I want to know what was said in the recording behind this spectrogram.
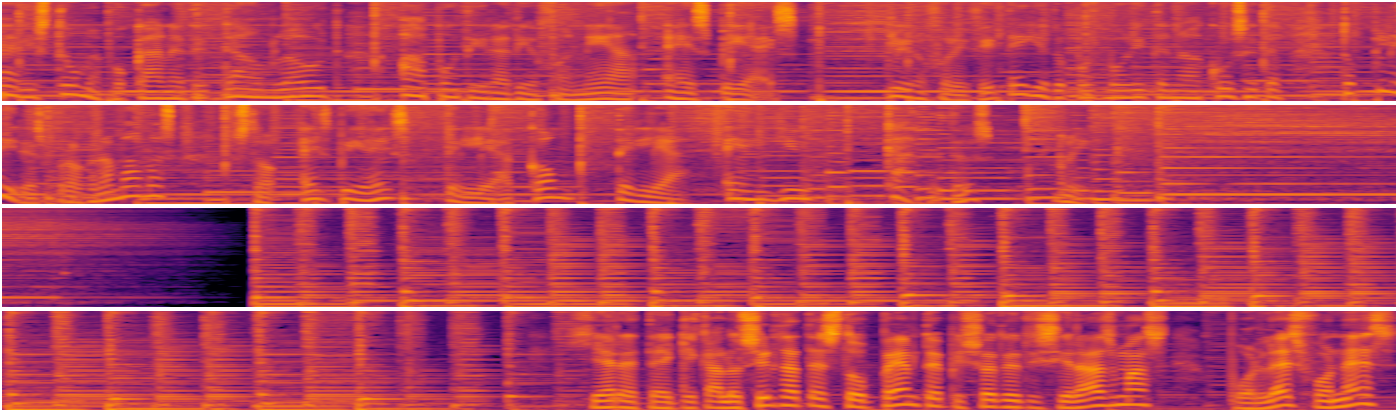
ευχαριστούμε που κάνετε download από τη ραδιοφωνία SBS. Πληροφορηθείτε για το πώς μπορείτε να ακούσετε το πλήρες πρόγραμμά μας στο sbs.com.au κάθετος Greek. Χαίρετε και καλώς ήρθατε στο πέμπτο επεισόδιο της σειράς μας «Πολλές φωνές,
